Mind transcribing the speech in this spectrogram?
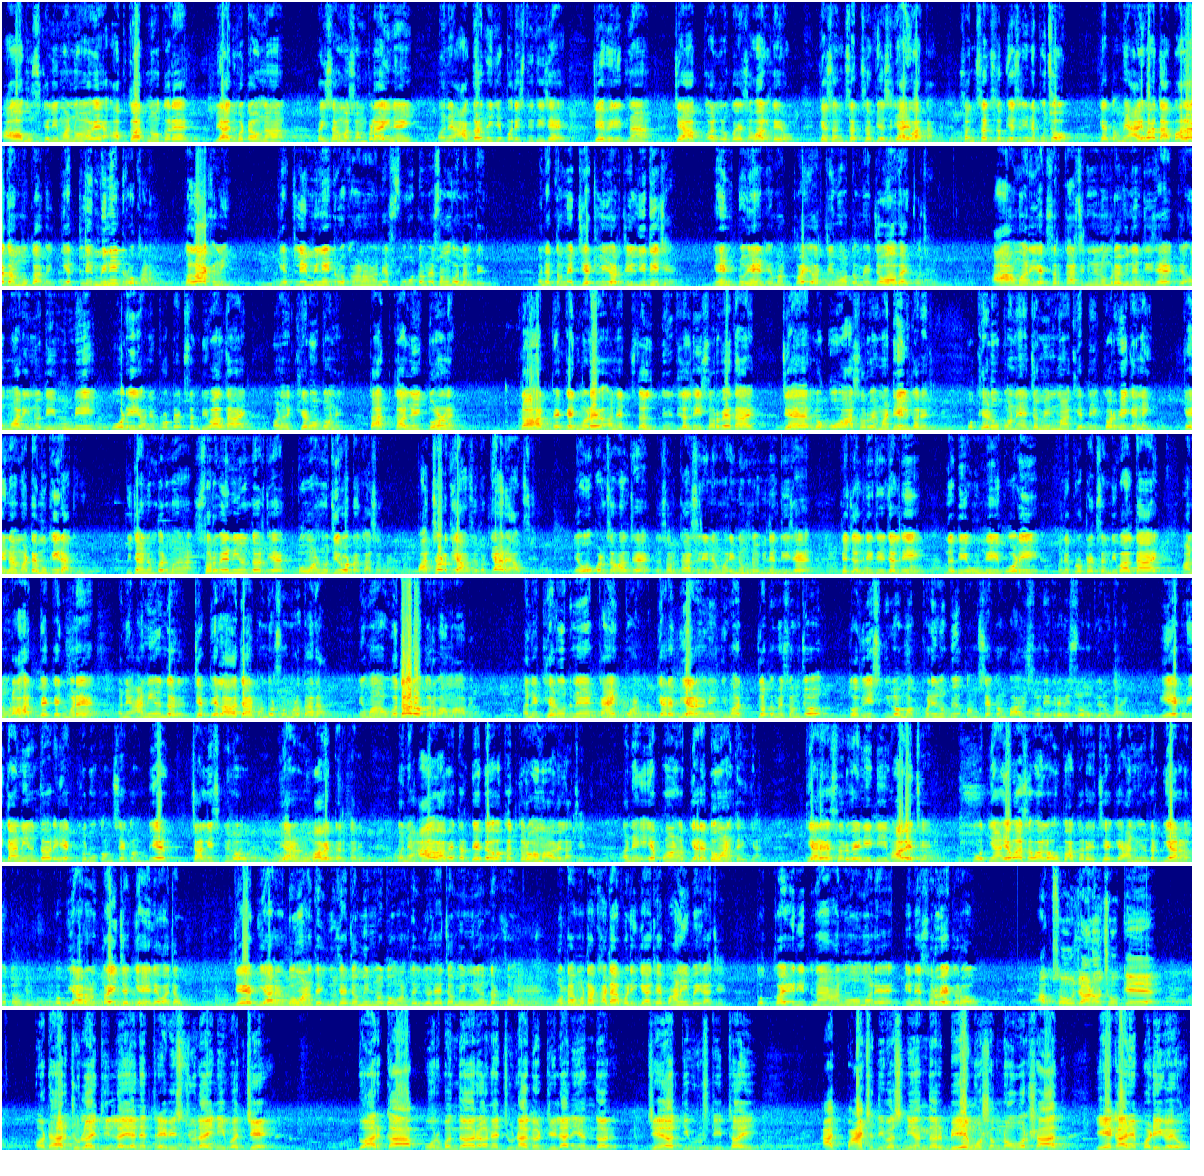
આવા મુશ્કેલીમાં ન આવે, આપઘાત ન કરે, વ્યાજ વટાવના પૈસામાં સંપડાય નહીં અને આગળની જે પરિસ્થિતિ છે, જેવી રીતના જે આપ લોકોએ સવાલ કર્યો કે સંસદ સભ્યશ્રી આવ્યા હતા. સંસદ સભ્યશ્રીને પૂછો કે તમે આવ્યા હતા બાલાગામ મુકામે, કેટલી મિનિટ રોકાણા? કલાકની. કેટલી મિનિટ રોકાણા અને શું તમે સંબોધન કર્યું? અને તમે જેટલી અરજી લીધી છે હેન્ડ ટુ હેન્ડ એમાં કઈ અરજીનો તમે જવાબ આપ્યો છે? આ અમારી એક સરકારશ્રીની નમ્ર વિનંતી છે કે અમારી નદી ઊંડી કોડી અને પ્રોટેક્શન દિવાલ થાય અને ખેડૂતોને તાત્કાલિક ધોરણે રાહત પેકેજ મળે અને જલ્દી જલ્દી સર્વે થાય, જે લોકો આ સર્વેમાં ઢીલ કરે છે. તો ખેડૂતોને જમીનમાં ખેતી કરવી કે નહીં, કે એના માટે મૂકી રાખવી? બીજા નંબરમાં સર્વેની અંદર જે ધોવાણનો ઝીરો ટકા સર્વે, પાછળથી આવશે તો ક્યારે આવશે? એવો પણ સવાલ છે. સરકારશ્રીને અમારી નમ્ર વિનંતી છે કે જલ્દીથી જલ્દી નદી ઊંડી, પોળી અને પ્રોટેક્શન દિવાલ થાય, આનું રાહત પેકેજ મળે અને આની અંદર જે પહેલાં હજાર પંદરસો મળતા હતા, એમાં વધારો કરવામાં આવે. અને ખેડૂતને કાંઈક પણ, અત્યારે બિયારણની કિંમત જો તમે સમજો તો વીસ કિલો મગફળીનું બી કમસે કમ બાવીસોથી ત્રેવીસો રૂપિયાનું થાય. એક વીઘાની અંદર એક ખેડૂત કમસે કમ બે ચાલીસ કિલો બિયારણનું વાવેતર કરે. અને આ વાવેતર બે બે વખત કરવામાં આવેલા છે. અને એ પણ અત્યારે ધોવાણ થઈ ગયા. ત્યારે સર્વેની ટીમ આવે છે. તો ત્યાં એવા સવાલો ઊભા કરે છે કે આની અંદર બિયારણ બતાવો. તો બિયારણ કઈ જગ્યાએ લેવા જવું? જે બિયારણ ધોવાણ થઈ ગયું છે, જમીનનું ધોવાણ થઈ ગયું છે, જમીનની અંદર મોટા મોટા ખાડા પડી ગયા છે, પાણી ભર્યા છે. તો કઈ રીતના આનું અમારે એને સર્વે કરાવવું આપ સૌ જાણો છો કે અઢાર જુલાઈથી લઈ અને ત્રેવીસ જુલાઈની વચ્ચે દ્વારકા, પોરબંદર અને જુનાગઢ જિલ્લાની અંદર જે અતિવૃષ્ટિ થઈ આ પાંચ દિવસની અંદર બે મોસમનો વરસાદ એક હારે પડી ગયો.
